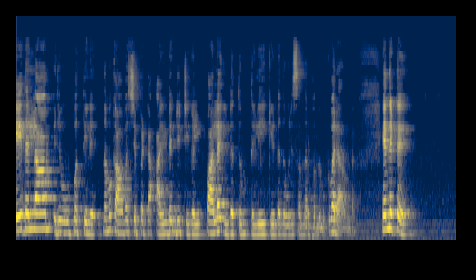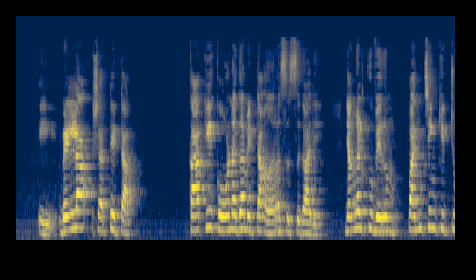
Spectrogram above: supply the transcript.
ഏതെല്ലാം രൂപത്തിൽ നമുക്ക് ആവശ്യപ്പെട്ട ഐഡന്റിറ്റികൾ പലയിടത്തും തെളിയിക്കേണ്ടുന്ന ഒരു സന്ദർഭം നമുക്ക് വരാറുണ്ട്. എന്നിട്ട് ഈ വെള്ള ഷർട്ടിട്ട കാക്കി കോണകമിട്ട ആർ എസ് എസ്സുകാരെ ഞങ്ങൾക്ക് വെറും പഞ്ചിങ് കിറ്റു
